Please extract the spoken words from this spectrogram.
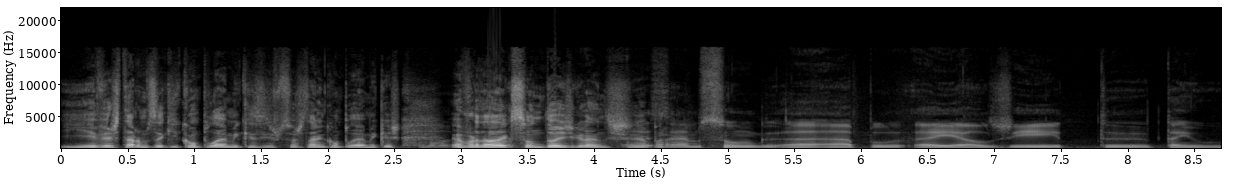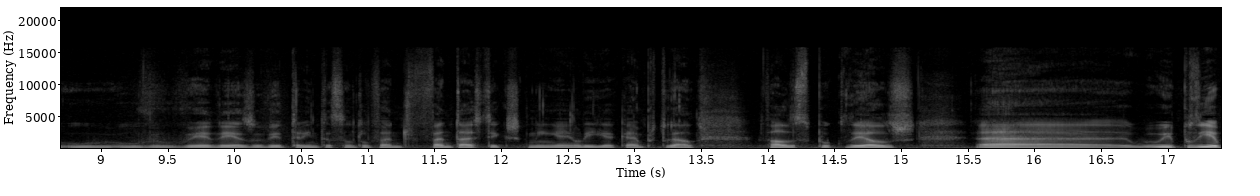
E, e em vez de estarmos aqui com polémicas e as pessoas estarem com polémicas, não, a verdade não, é que são dois grandes a aparatos. Samsung, a Apple, a LG, tem o, o, o, V10, o V30, são telefones fantásticos que ninguém liga cá em Portugal. Fala-se pouco deles. Uh, e podia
